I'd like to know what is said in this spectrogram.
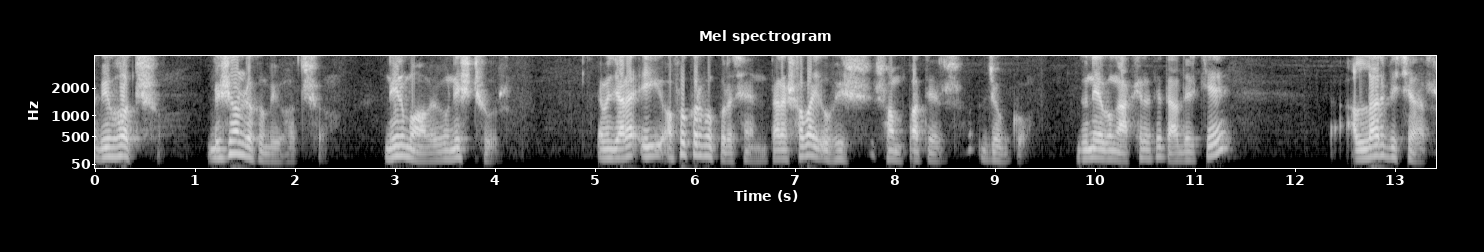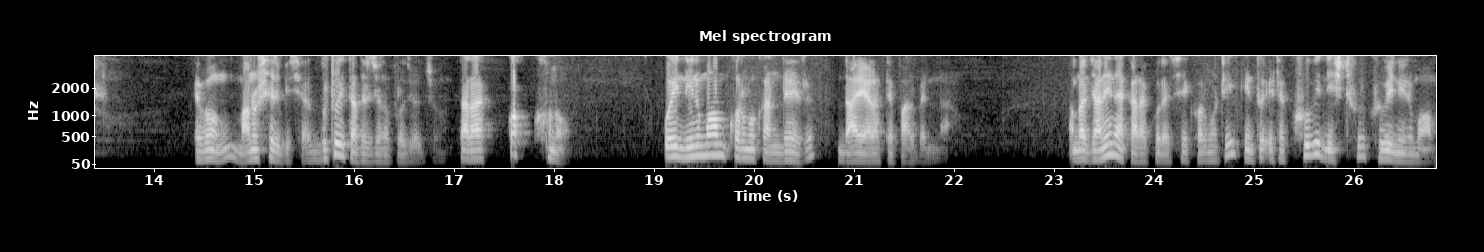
বিভৎস, ভীষণ রকম বিভৎস, নির্মম এবং নিষ্ঠুর। এবং যারা এই অপকর্ম করেছেন, তারা সবাই অভিস সম্পাতের যোগ্য। দুনিয়া এবং আখেরাতে তাদেরকে আল্লাহর বিচার এবং মানুষের বিচার দুটোই তাদের জন্য প্রযোজ্য। তারা কখনো ওই নির্মম কর্মকাণ্ডের দায় এড়াতে পারবেন না। আমরা জানি না কারা করেছে এই কর্মটি, কিন্তু এটা খুবই নিষ্ঠুর, খুবই নির্মম।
